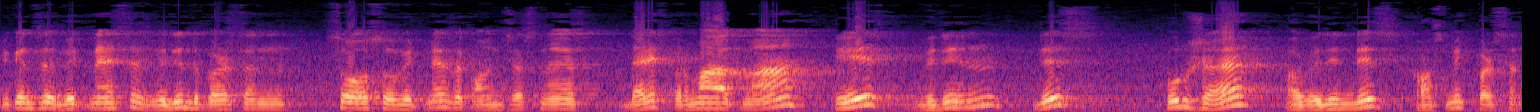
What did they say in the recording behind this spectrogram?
You can say witness is within the person, so also witness the consciousness, that is Paramatma, is within this Purusha or within this cosmic person.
